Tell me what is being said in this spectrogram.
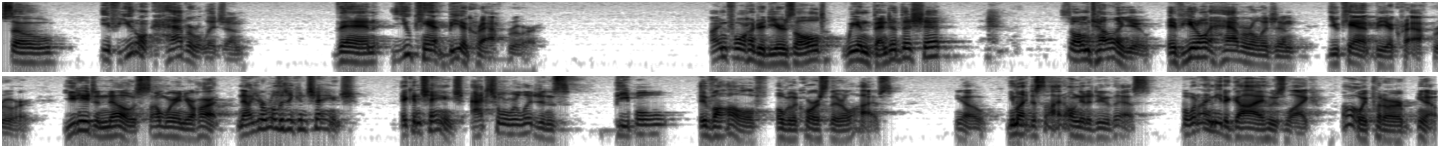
So if you don't have a religion, then you can't be a craft brewer. I'm 400 years old. We invented this shit. So I'm telling you, if you don't have a religion, you can't be a craft brewer. You need to know somewhere in your heart. Now, your religion can change. It can change. Actual religions, people evolve over the course of their lives. You know, you might decide, oh, I'm going to do this. But when I meet a guy who's like, oh, we put our, you know,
